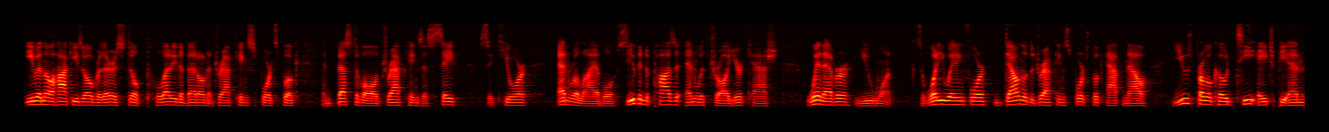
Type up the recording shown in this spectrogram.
Even though hockey's over, there is still plenty to bet on at DraftKings Sportsbook. And best of all, DraftKings is safe, secure, and reliable, so you can deposit and withdraw your cash whenever you want. So, what are you waiting for? Download the DraftKings Sportsbook app now. Use promo code THPN,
